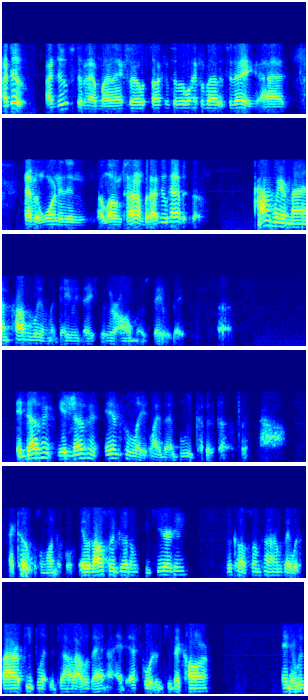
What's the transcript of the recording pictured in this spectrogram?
I do. I do still have mine. Actually, I was talking to the wife about it today. I haven't worn it in a long time, but I do have it though. I wear mine probably on a daily basis or almost daily basis. Uh, it doesn't it doesn't insulate like that blue coat does. But, oh, that coat was wonderful. It was also good on security because sometimes they would fire people at the job I was at, and I had to escort them to their car. And it was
